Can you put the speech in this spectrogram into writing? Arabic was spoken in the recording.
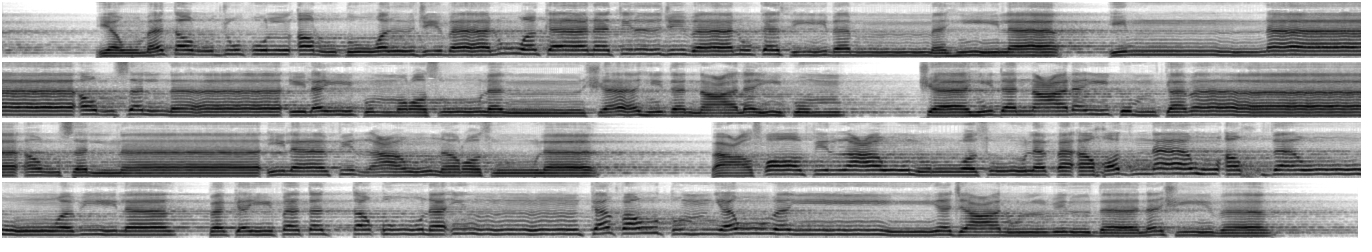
يوم ترجف الأرض والجبال وكانت الجبال كثيبا مهيلا انا ارسلنا اليكم رسولا شاهدا عليكم شاهدا عليكم كما أرسلنا إلى فرعون رسولا. فعصى فرعون الرسول فأخذناه أخذا وبيلا. فكيف تتقون إن كفرتم يوما يجعل البلدان شيبا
